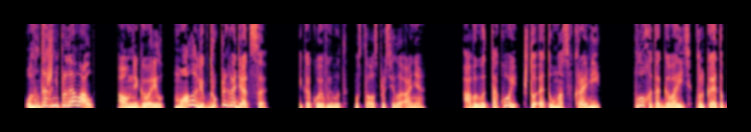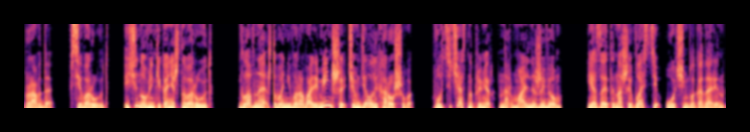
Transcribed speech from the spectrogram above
Он их даже не продавал. А он мне говорил, мало ли, вдруг пригодятся. «И какой вывод?» — устало спросила Аня. «А вывод такой, что это у нас в крови. Плохо так говорить, только это правда. Все воруют. И чиновники, конечно, воруют. Главное, чтобы они воровали меньше, чем делали хорошего. Вот сейчас, например, нормально живем. Я за это нашей власти очень благодарен.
